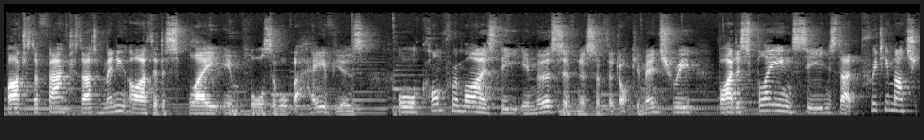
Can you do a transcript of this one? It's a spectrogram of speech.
but the fact that many either display implausible behaviours or compromise the immersiveness of the documentary by displaying scenes that pretty much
